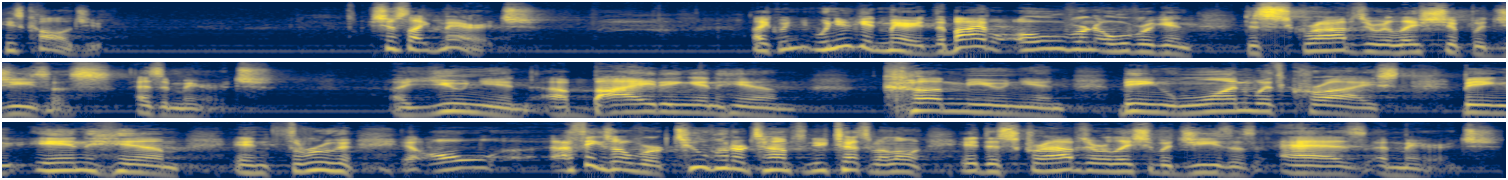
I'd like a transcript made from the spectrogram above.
He's called you. It's just like marriage. Like when, when you get married, the Bible over and over again describes a relationship with Jesus as a marriage, a union, abiding in Him, communion, being one with Christ, being in Him and through Him. All, I think it's over 200 times in the New Testament alone, it describes a relationship with Jesus as a marriage.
